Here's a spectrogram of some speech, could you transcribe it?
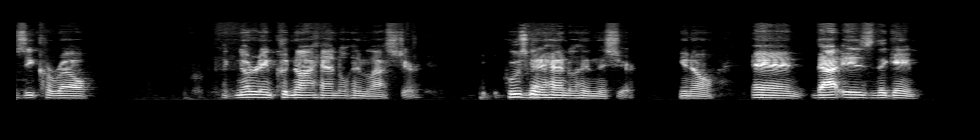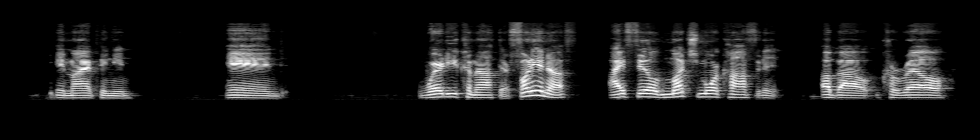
Zeke Correll. Like Notre Dame could not handle him last year. Who's going to handle him this year? You know, and that is the game, in my opinion. And where do you come out there? Funny enough, I feel much more confident about Corral,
